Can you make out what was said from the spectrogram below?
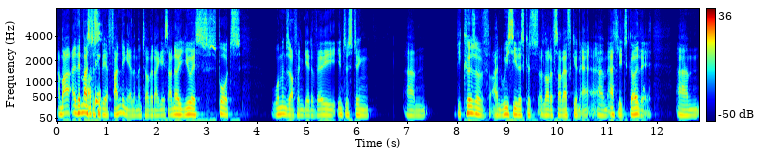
Um, I, there must I also think- be a funding element of it, I guess. I know US sports, women's often get a very interesting um, because of, and we see this because a lot of South African uh, um, athletes go there, um,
